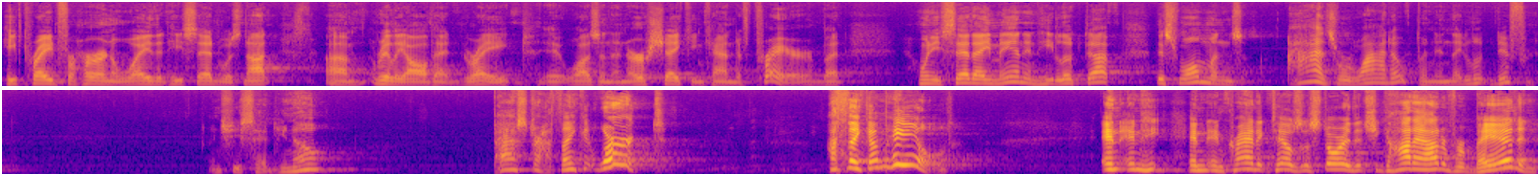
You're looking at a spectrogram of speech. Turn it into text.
he prayed for her in a way that he said was not um, really all that great. It wasn't an earth shaking kind of prayer, but when he said amen and he looked up, this woman's eyes were wide open and they looked different. And she said, You know, Pastor, I think it worked. I think I'm healed. And, and, he, and, and Craddock tells the story that she got out of her bed and,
